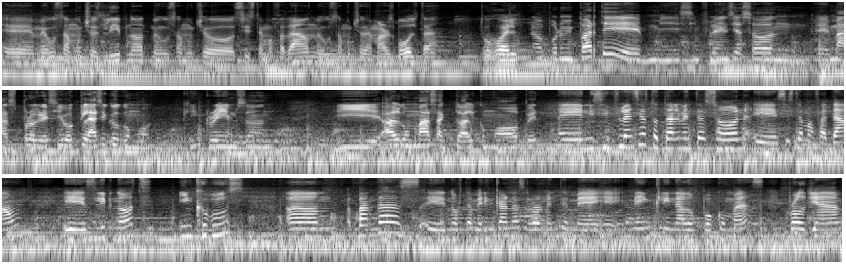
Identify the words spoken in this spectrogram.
Eh, me gusta mucho Slipknot, me gusta mucho System of a Down, me gusta mucho de Mars Volta. ¿Tú, Joel? No, por mi parte, eh, mis influencias son eh, más progresivo clásico como King Crimson y algo más actual como Opeth. Eh, mis influencias totalmente son eh, System of a Down, eh, Slipknot, Incubus. um, bandas eh, norteamericanas realmente me, eh, me he inclinado un poco más. Pearl Jam,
